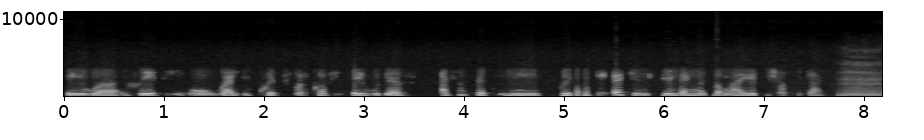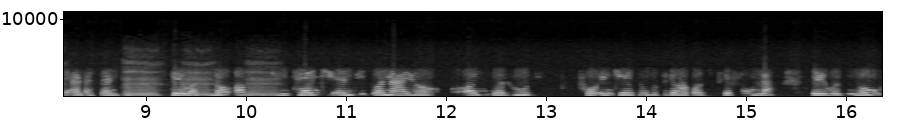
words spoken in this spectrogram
they were ready or well equipped for COVID, they would have assisted me with the urgency and then ngayo hospital. You understand? Mm, There was mm, no oxygen tank endibonayo on the route for in case umuntu ufike ngakwazi ukuphefumula. There was no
